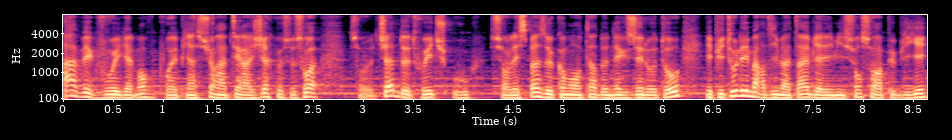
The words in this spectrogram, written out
avec vous également. Vous pourrez bien sûr interagir, que ce soit sur le chat de Twitch ou sur l'espace de commentaires de Next Gen Auto. Et puis tous les mardis matins, eh l'émission sera publiée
